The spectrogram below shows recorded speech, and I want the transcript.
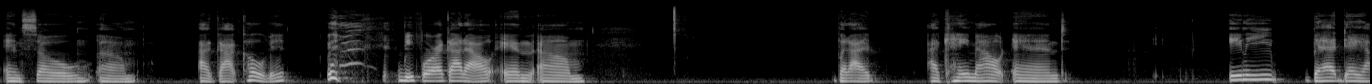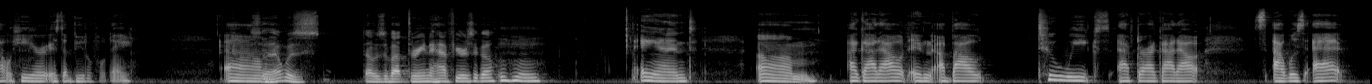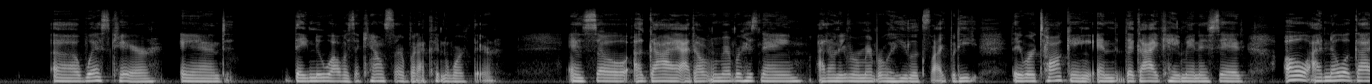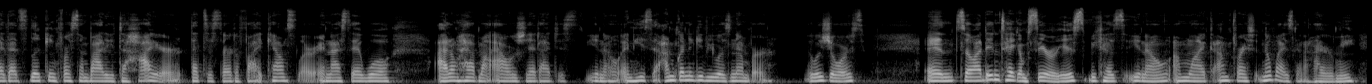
And so um, I got COVID before I got out, and um, but I I came out, and any bad day out here is a beautiful day. Um, so that was that was about three and a half years ago. Mm-hmm. And um, I got out, and about two weeks after I got out, I was at uh, West Care, and they knew I was a counselor, but I couldn't work there. And so a guy, I don't remember his name. I don't even remember what he looks like, but he they were talking and the guy came in and said, "Oh, I know a guy that's looking for somebody to hire that's a certified counselor." And I said, "Well, I don't have my hours yet. I just, you know." And he said, "I'm going to give you his number. It was yours." And so I didn't take him serious because, you know, I'm like, I'm fresh. Nobody's going to hire me.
